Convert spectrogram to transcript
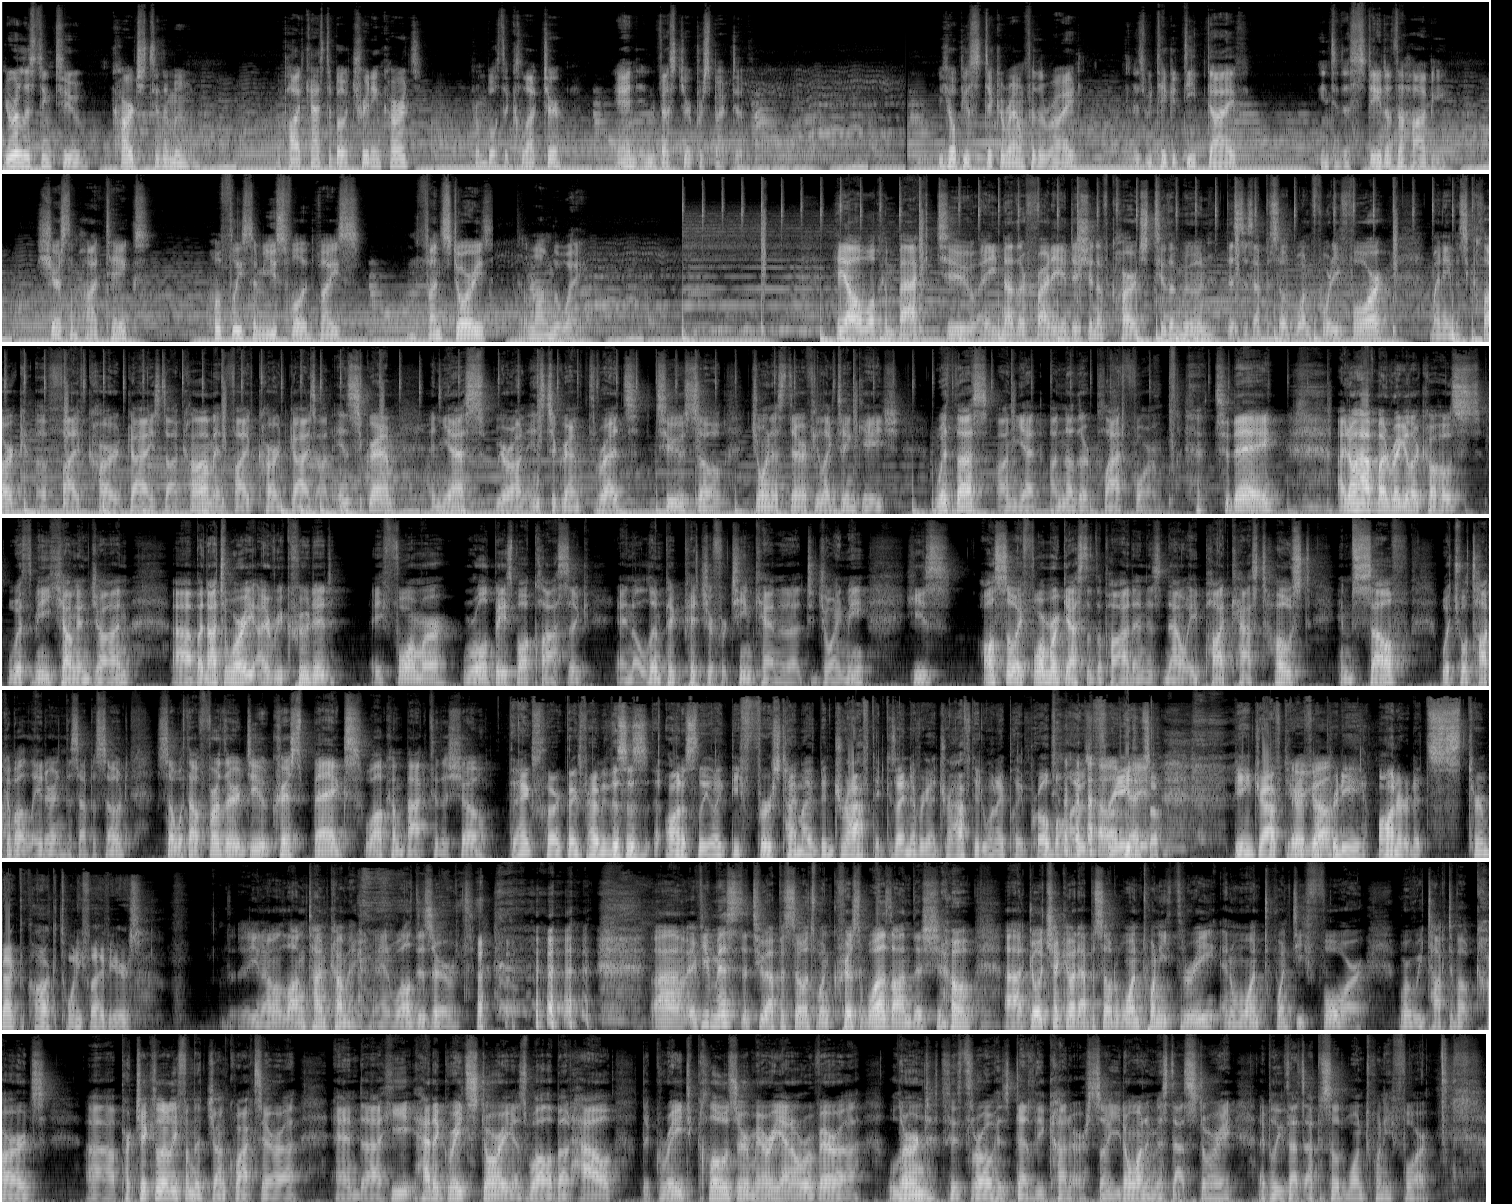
You're listening to Cards to the Moon, a podcast about trading cards from both a collector and investor perspective. We hope you'll stick around for the ride as we take a deep dive into the state of the hobby, share some hot takes, hopefully, some useful advice, and fun stories along the way. Hey, all, welcome back to another Friday edition of Cards to the Moon. This is episode 144. My name is Clark of 5cardguys.com and 5cardguys on Instagram. And yes, we are on Instagram threads too, so join us there if you'd like to engage with us on yet another platform. Today, I don't have my regular co hosts with me, Hyung and John, uh, but not to worry, I recruited a former World Baseball Classic and Olympic pitcher for Team Canada to join me. He's also a former guest of the pod and is now a podcast host himself, which we'll talk about later in this episode. So without further ado, Chris Begg, welcome back to the show. Thanks, Clark. Thanks for having me. This is honestly like the first time I've been drafted because I never got drafted when I played pro ball. I was a free okay. agent, so being drafted here, I feel go. pretty honored. It's turned back the clock 25 years. You know, a long time coming and well deserved. Um, if you missed the two episodes when Chris was on this show, uh, go check out episode 123 and 124, where we talked about cards, uh, particularly from the junk wax era. And uh, he had a great story as well about how the great closer Mariano Rivera learned to throw his deadly cutter. So you don't want to miss that story. I believe that's episode 124.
